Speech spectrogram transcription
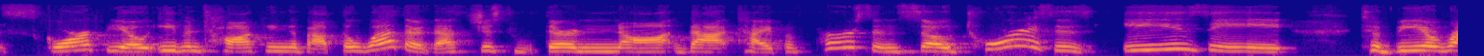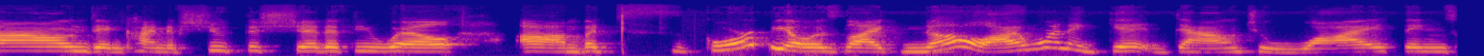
Scorpio even talking about the weather. That's just, they're not that type of person. So Taurus is easy to be around and kind of shoot the shit, if you will. Um, but Scorpio is like, no, I want to get down to why things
